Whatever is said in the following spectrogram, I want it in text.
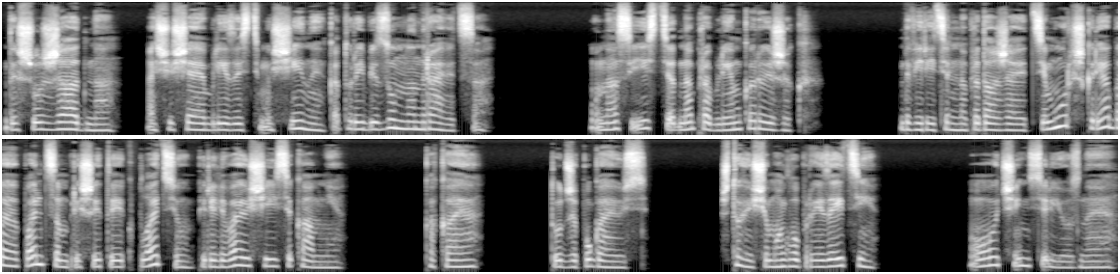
Дышу жадно, ощущая близость мужчины, который безумно нравится. «У нас есть одна проблемка, Рыжик», Доверительно продолжает Тимур, шкрябая пальцем пришитые к платью переливающиеся камни. Какая? Тут же пугаюсь. Что еще могло произойти? Очень серьезная.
